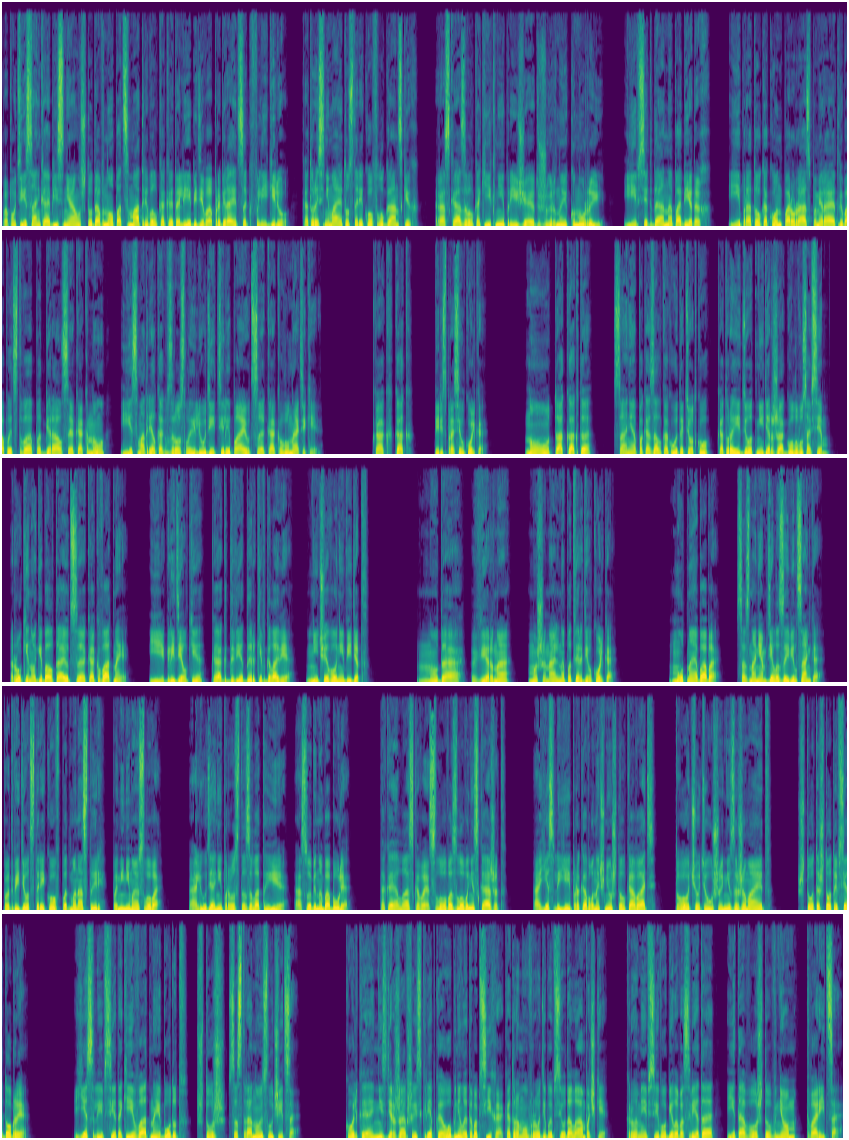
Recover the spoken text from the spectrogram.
По пути Санька объяснял, что давно подсматривал, как эта Лебедева пробирается к флигелю, который снимает у стариков луганских. Рассказывал, какие к ней приезжают жирные кнуры. И всегда на победах и про то, как он пару раз, помирая от любопытства, подбирался к окну и смотрел, как взрослые люди телепаются, как лунатики. «Как-как?» — переспросил Колька. «Ну, так как-то». Саня показал какую-то тетку, которая идет, не держа голову совсем. Руки-ноги болтаются, как ватные. И гляделки, как две дырки в голове. Ничего не видят. «Ну да, верно», Машинально подтвердил Колька. «Мутная баба», — сознанием дела заявил Санька. «Подведет стариков под монастырь, помяни мое слово. А люди они просто золотые, особенно бабуля. Такая ласковая, слова злого не скажет. А если ей про кого начнешь толковать, то чуть уши не зажимает. Что ты, что ты, все добрые. Если все такие ватные будут, что ж со страной случится?» Колька, не сдержавшись, крепко обнял этого психа, которому вроде бы все до лампочки, кроме всего белого света и того, что в нем творится.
